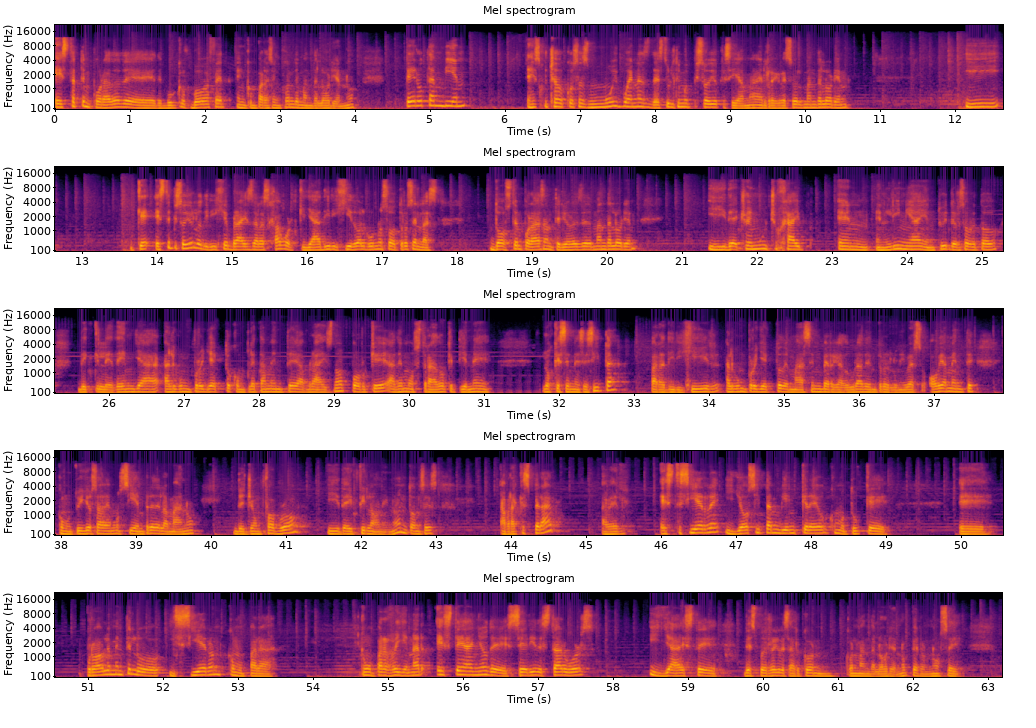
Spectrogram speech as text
esta temporada de The Book of Boba Fett en comparación con The Mandalorian, ¿no? Pero también he escuchado cosas muy buenas de este último episodio que se llama El regreso del Mandalorian y que este episodio lo dirige Bryce Dallas Howard, que ya ha dirigido algunos otros en las dos temporadas anteriores de Mandalorian. Y de hecho hay mucho hype en, en, línea y en Twitter sobre todo de que le den ya algún proyecto completamente a Bryce, ¿no? Porque ha demostrado que tiene lo que se necesita para dirigir algún proyecto de más envergadura dentro del universo. Obviamente, como tú y yo sabemos, siempre de la mano de John Favreau y Dave Filoni, ¿no? Entonces, habrá que esperar a ver este cierre y yo sí también creo como tú que eh, probablemente lo hicieron como para como para rellenar este año de serie de Star Wars y ya este después regresar con, con Mandalorian, ¿no? Pero no sé,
